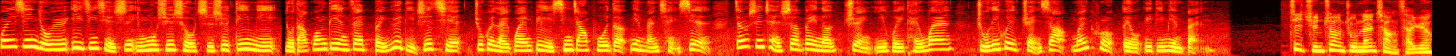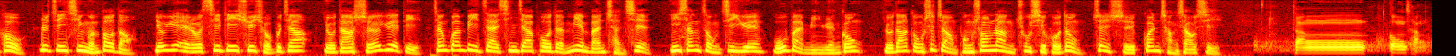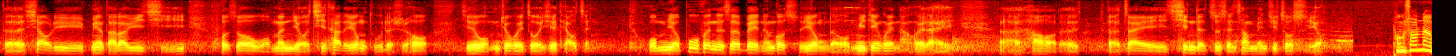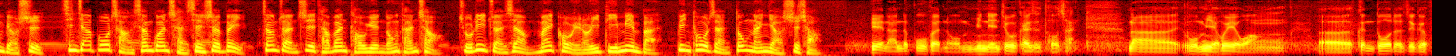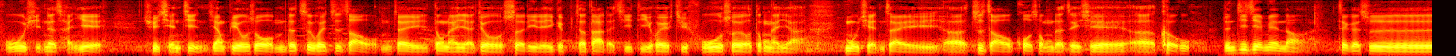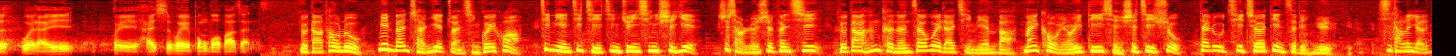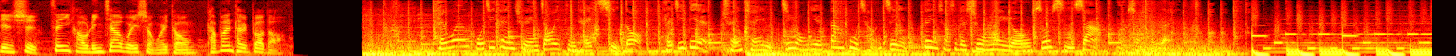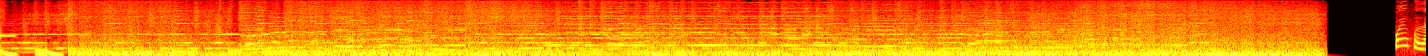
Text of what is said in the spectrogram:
关心，由于液晶显示荧幕需求持续低迷，友达光电在本月底之前就会来关闭新加坡的面板产线，将生产设备呢转移回台湾，主力会转向 Micro LED 面板。继群创竹南厂裁员后，日经新闻报道，由于 LCD 需求不佳，友达十二月底将关闭在新加坡的面板产线，影响总计约五百名员工。友达董事长彭双浪出席活动，证实官厂消息。当工厂的效率没有达到预期，或者说我们有其他的用途的时候，其实我们就会做一些调整。我们有部分的设备能够使用的，我们一定会拿回来，呃，好好的呃，在新的制程上面去做使用。彭双浪表示，新加坡厂相关产线设备将转至台湾桃园农坛厂，主力转向 Micro LED 面板，并拓展东南亚市场。越南的部分，我们明年就会开始投产，那我们也会往呃更多的这个服务型的产业去前进。像比如说我们的智慧制造，我们在东南亚就设立了一个比较大的基地，会去服务所有东南亚目前在呃制造扩充的这些呃客户。人机界面呢，这个是未来。会还是会蓬勃发展。友达透露，面板产业转型规划，近年积极进军新事业。市场人士分析，友达很可能在未来几年把 Micro LED 显示技术带入汽车电子领域。西塔伦亚的电视，曾一豪、林家伟、沈维彤，台湾台北报道。台湾国际碳权交易平台启动，台积电、全程与金融业大户抢进。更详细的新闻内容，休息一下，马上回来。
